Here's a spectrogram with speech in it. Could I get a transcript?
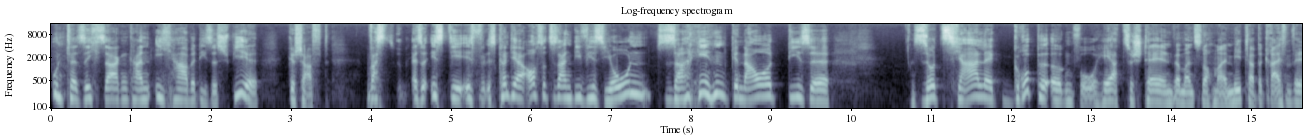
unter sich sagen kann, ich habe dieses Spiel geschafft. Was, also ist die, es könnte ja auch sozusagen die Vision sein, genau diese soziale Gruppe irgendwo herzustellen, wenn man es nochmal Meta begreifen will.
